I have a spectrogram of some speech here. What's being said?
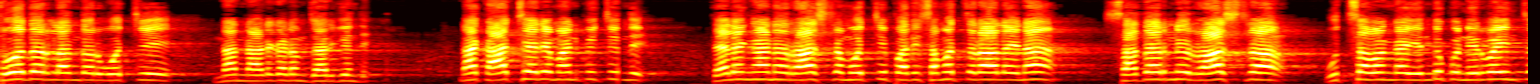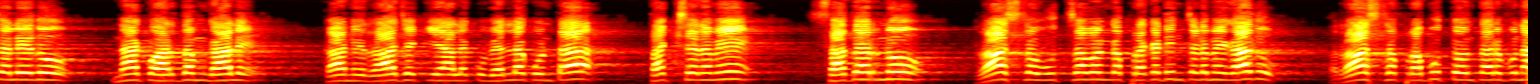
సోదరులందరూ వచ్చి నన్ను అడగడం జరిగింది. నాకు ఆశ్చర్యం అనిపించింది. తెలంగాణ రాష్ట్రం వచ్చి పది సంవత్సరాలైనా సదర్ను రాష్ట్ర ఉత్సవంగా ఎందుకు నిర్వహించలేదు నాకు అర్థం కాలే. కానీ రాజకీయాలకు వెళ్ళకుండా తక్షణమే సదర్ను రాష్ట్ర ఉత్సవంగా ప్రకటించడమే కాదు రాష్ట్ర ప్రభుత్వం తరఫున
